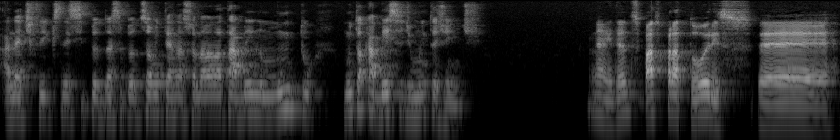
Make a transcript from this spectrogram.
a Netflix, nesse, nessa produção internacional, ela está abrindo muito, muito a cabeça de muita gente. É, e dando espaço para atores, é,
